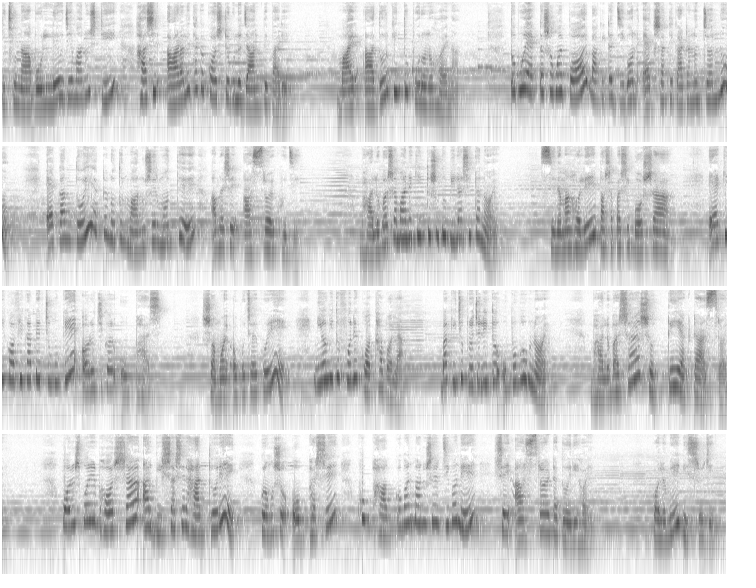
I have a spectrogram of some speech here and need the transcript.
কিছু না বললেও যে মানুষটি হাসির আড়ালে থাকা কষ্টগুলো জানতে পারে। মায়ের আদর কিন্তু পুরনো হয় না। তবুও একটা সময় পর বাকিটা জীবন একসাথে কাটানোর জন্য একান্তই একটা নতুন মানুষের মধ্যে আমরা সেই আশ্রয় খুঁজি। ভালোবাসা মানে কিন্তু শুধু বিলাসিতা নয়। সিনেমা হলে পাশাপাশি বসা একই কফি কাপের চুমুকে অরুচিকর অভ্যাস। সময় অপচয় করে নিয়মিত ফোনে কথা বলা বা কিছু প্রচলিত উপভোগ নয়, ভালোবাসা সত্যিই একটা আশ্রয়। পরস্পরের ভরসা আর বিশ্বাসের হাত ধরে ক্রমশ অভ্যাসে খুব ভাগ্যবান মানুষের জীবনে সেই আশ্রয়টা তৈরি হয়। কলমে বিশ্বজিৎ।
